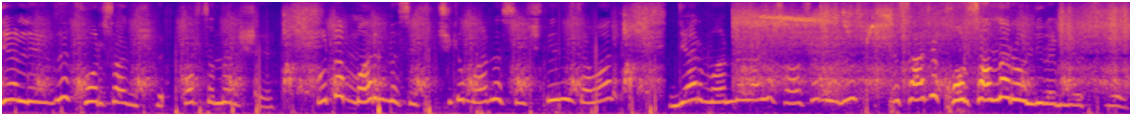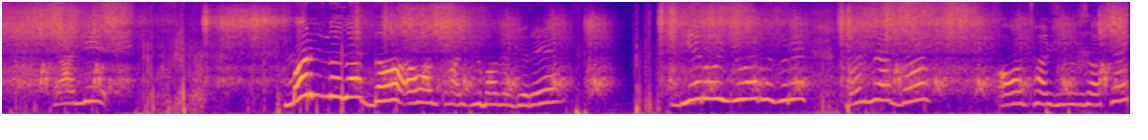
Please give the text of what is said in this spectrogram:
diğerleri de korsan işte. Korsanlar işte. Burada marina seç. Çünkü marina seçtiğiniz zaman diğer marinelerle savaşamıyorsunuz ve sadece korsanlar öldürebiliyorsunuz. Yani marineler daha avantajlı bana göre. Diğer oyunculara göre marineler daha avantajlı zaten.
